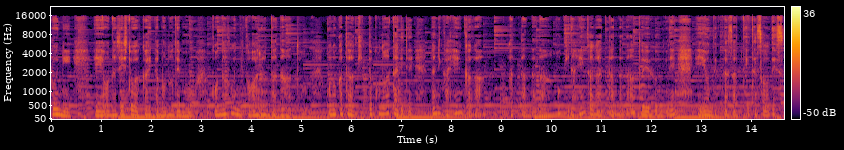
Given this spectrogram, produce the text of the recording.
風に、えー、同じ人が書いたものでもこんな風に変わるんだなとこの方はきっとこの辺りで何か変化があったんだな大きな変化があったんだなというふうにね、え読んでくださっていたそうです。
